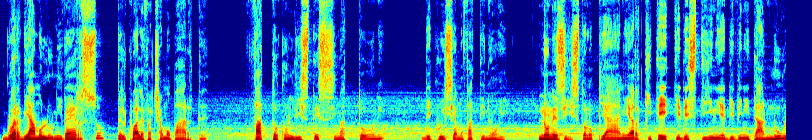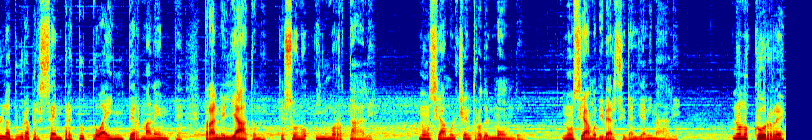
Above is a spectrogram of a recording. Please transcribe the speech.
Guardiamo l'universo del quale facciamo parte, fatto con gli stessi mattoni di cui siamo fatti noi. Non esistono piani, architetti, destini e divinità, nulla dura per sempre, tutto è impermanente, tranne gli atomi, che sono immortali. Non siamo il centro del mondo, non siamo diversi dagli animali. Non occorre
